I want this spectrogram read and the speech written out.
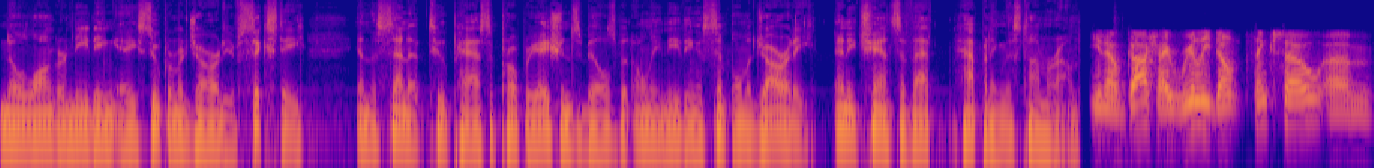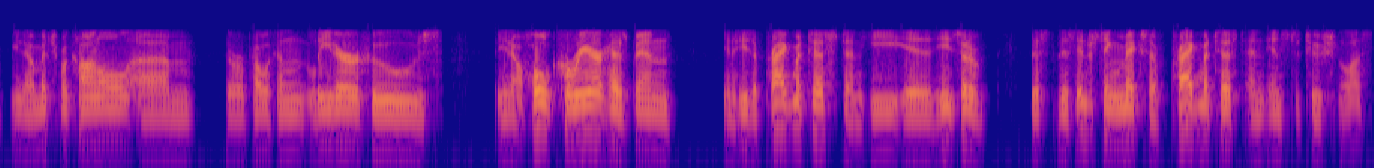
no longer needing a supermajority of sixty in the Senate to pass appropriations bills, but only needing a simple majority. Any chance of that happening this time around? You know, gosh, I really don't think so. Um, you know, Mitch McConnell, um, the Republican leader, whose you know whole career has been, you know, he's a pragmatist, and he is he's sort of this this interesting mix of pragmatist and institutionalist.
